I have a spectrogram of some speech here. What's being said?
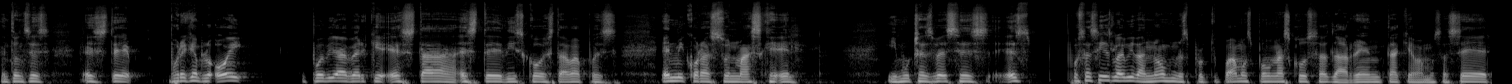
Entonces, este, por ejemplo, hoy podía ver que esta, este disco estaba pues en mi corazón más que él. Y muchas veces es, pues así es la vida, ¿no? Nos preocupamos por unas cosas, la renta, qué vamos a hacer,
